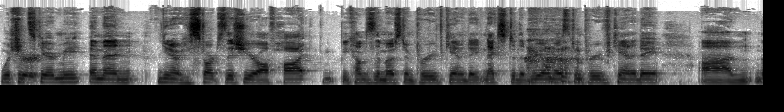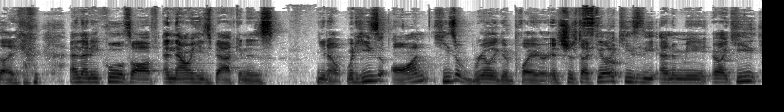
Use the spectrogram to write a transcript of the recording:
which sure. had scared me. And then you know he starts this year off hot, becomes the most improved candidate next to the real most improved candidate, um, like, and then he cools off, and now he's back in his you know, when he's on, he's a really good player. It's just I feel like he's the enemy. Like he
